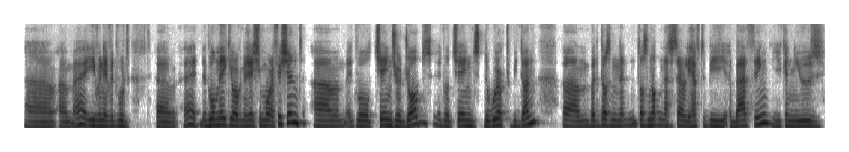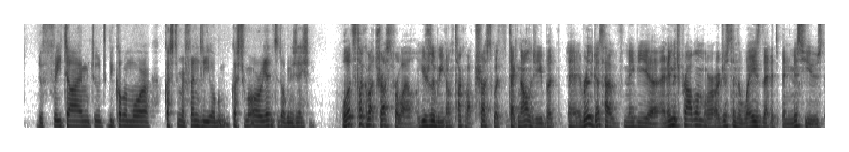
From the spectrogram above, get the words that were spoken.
Uh, um, eh, even if it would uh, it will make your organization more efficient. Um, it will change your jobs. It will change the work to be done. Um, but it doesn't does not necessarily have to be a bad thing. You can use the free time to, to become a more customer friendly or customer oriented organization. Well, let's talk about trust for a while. Usually we don't talk about trust with technology, but it really does have maybe a, an image problem or, or just in the ways that it's been misused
